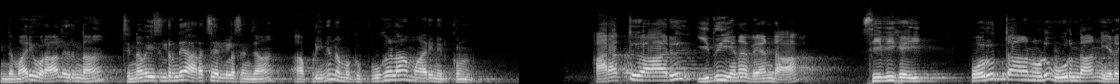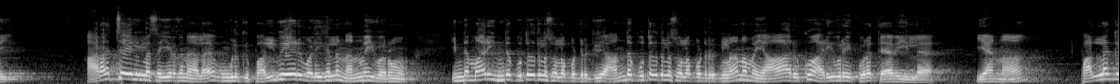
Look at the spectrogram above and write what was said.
இந்த மாதிரி ஒரு ஆள் இருந்தால் சின்ன வயசுலேருந்தே அறச்செயல்களை செஞ்சான் அப்படின்னு நமக்கு புகழாக மாறி நிற்கும். அறத்து ஆறு இது என வேண்டா சிவிகை பொறுத்தானோடு ஊர்ந்தான் இடை அறச்செயல்களை செய்கிறதுனால உங்களுக்கு பல்வேறு வழிகளில் நன்மை வரும். இந்த மாதிரி இந்த புத்தகத்தில் சொல்லப்பட்டிருக்கு அந்த புத்தகத்தில் சொல்லப்பட்டிருக்குலாம் நம்ம யாருக்கும் அறிவுரை கூற தேவையில்லை. ஏன்னா பல்லக்க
